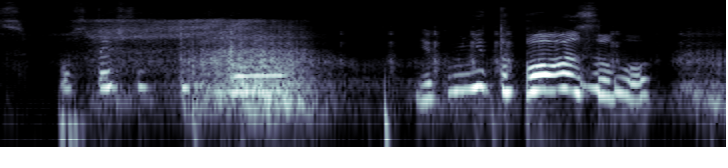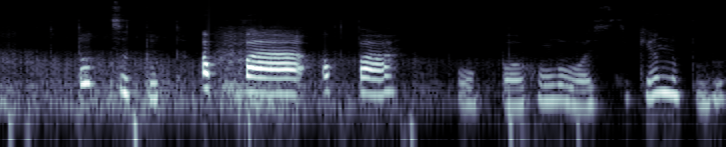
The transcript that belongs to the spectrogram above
спустився в. Як мені то повезло. Хто це тут? Опа, опа. Опа, головастик, я не буду.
